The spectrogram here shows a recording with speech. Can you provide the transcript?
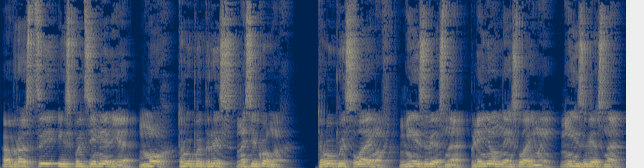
Образцы из подземелья, мох, трупы крыс, насекомых. Трупы слаймов, неизвестно, плененные слаймы, неизвестно.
